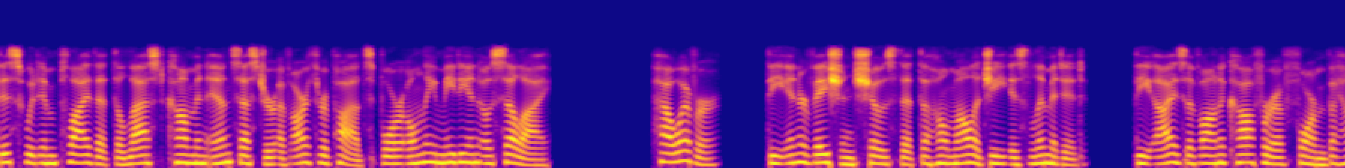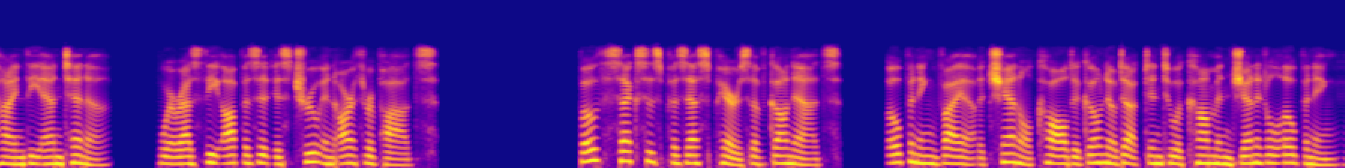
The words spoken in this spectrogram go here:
this would imply that the last common ancestor of arthropods bore only median ocelli. However, the innervation shows that the homology is limited, the eyes of Onychophora form behind the antenna, whereas the opposite is true in arthropods. Both sexes possess pairs of gonads, opening via a channel called a gonoduct into a common genital opening,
